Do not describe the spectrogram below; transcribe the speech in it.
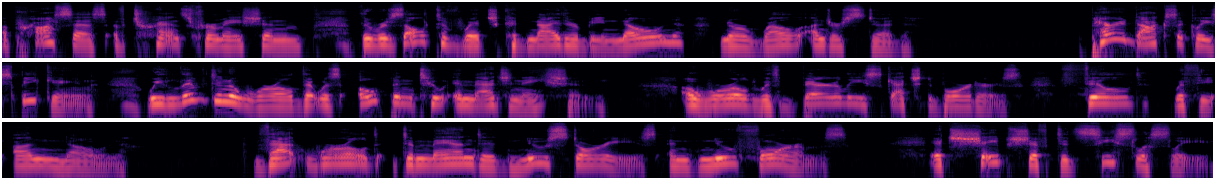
a process of transformation, the result of which could neither be known nor well understood. Paradoxically speaking, we lived in a world that was open to imagination, a world with barely sketched borders, filled with the unknown. That world demanded new stories and new forms. It shape shifted ceaselessly,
